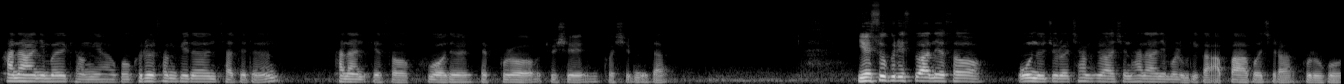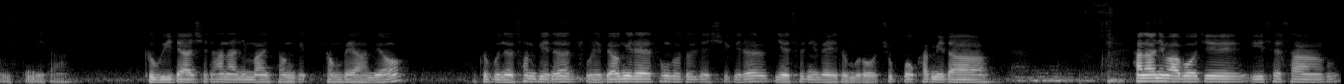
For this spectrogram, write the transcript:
하나님을 경외하고 그를 섬기는 자들은 하나님께서 구원을 베풀어 주실 것입니다. 예수 그리스도 안에서 온 우주를 창조하신 하나님을 우리가 아빠 아버지라 부르고 있습니다. 그 위대하신 하나님만 경계, 경배하며 그분을 섬기는 우리 명일의 성도들 되시기를 예수님의 이름으로 축복합니다. 하나님 아버지 이 세상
